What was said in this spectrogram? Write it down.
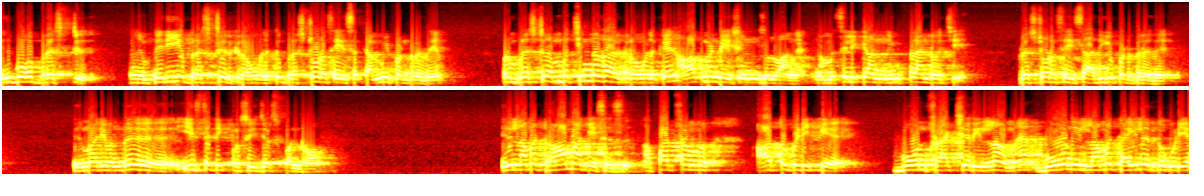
இது போக பிரஸ்ட்டு கொஞ்சம் பெரிய பிரஸ்ட் இருக்கிறவங்களுக்கு பிரஸ்டோட சைஸை கம்மி பண்ணுறது அப்புறம் பிரஸ்ட் ரொம்ப சின்னதாக இருக்கிறவங்களுக்கு ஆகுமெண்டேஷன் சொல்லுவாங்க. நம்ம சிலிக்கான் இம்ப்ளான்ட் வச்சு பிரஸ்டோட சைஸை அதிகப்படுத்துறது. இது மாதிரி வந்து ஈஸ்தட்டிக் ப்ரொசீஜர்ஸ் பண்ணுறோம் இது இல்லாமல் trauma cases apart from orthopaedic bone fracture இல்லாமல் போன் இல்லாமல் கையில் இருக்கக்கூடிய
